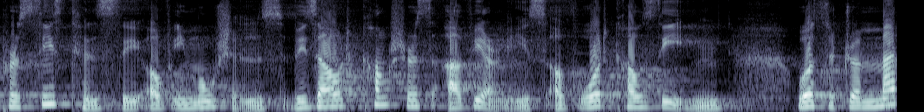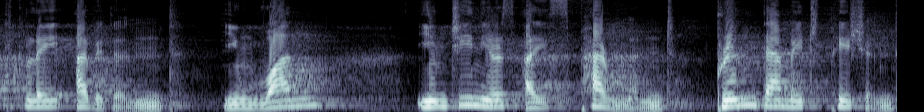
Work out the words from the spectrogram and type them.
persistency of emotions without conscious awareness of what caused them was dramatically evident in one ingenious experiment. Brain damaged patient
